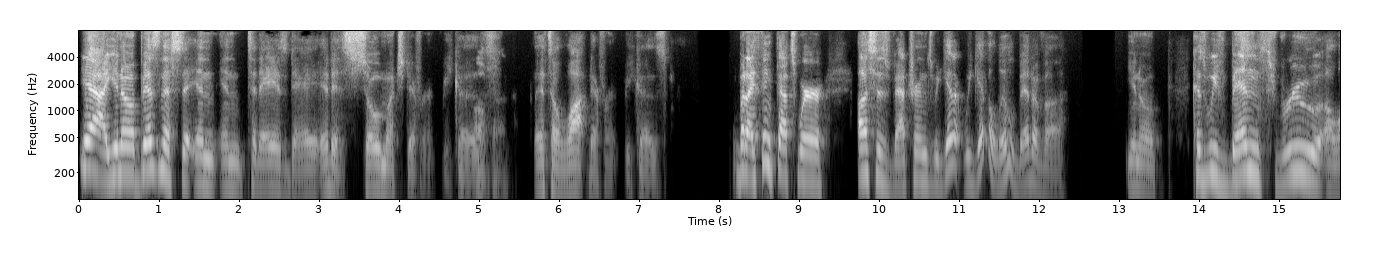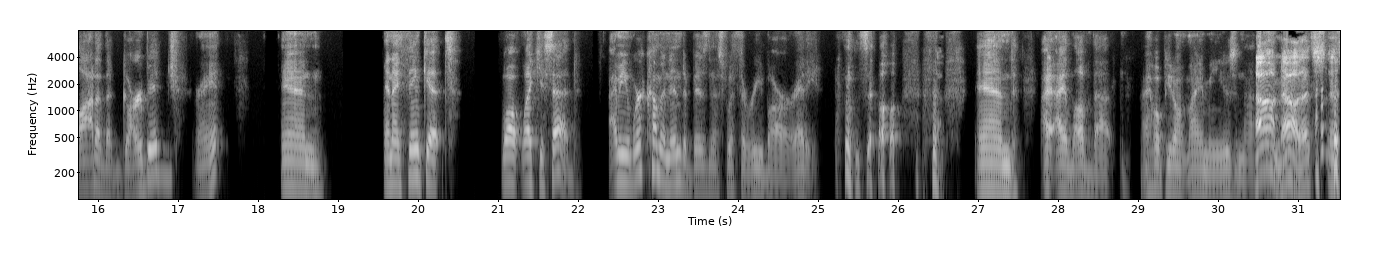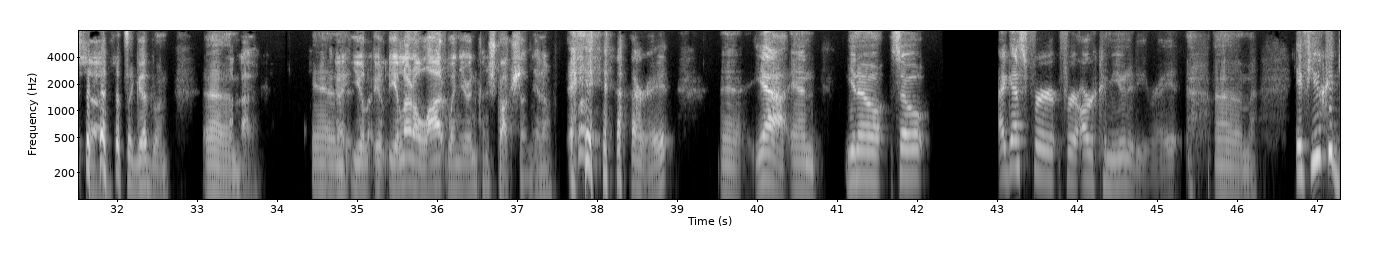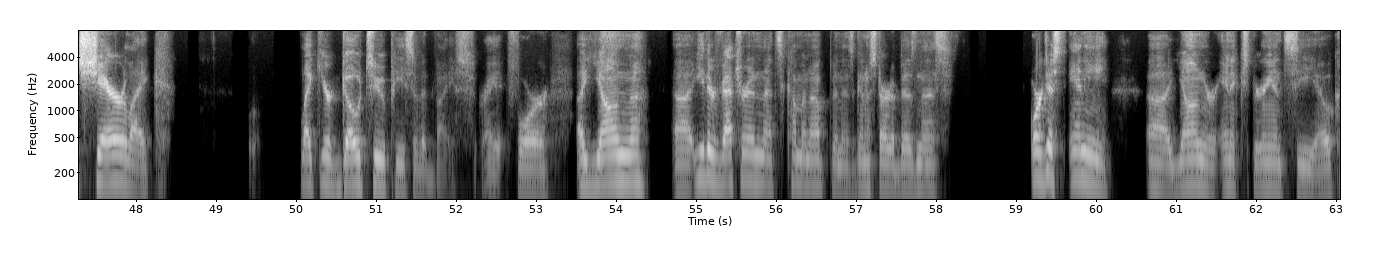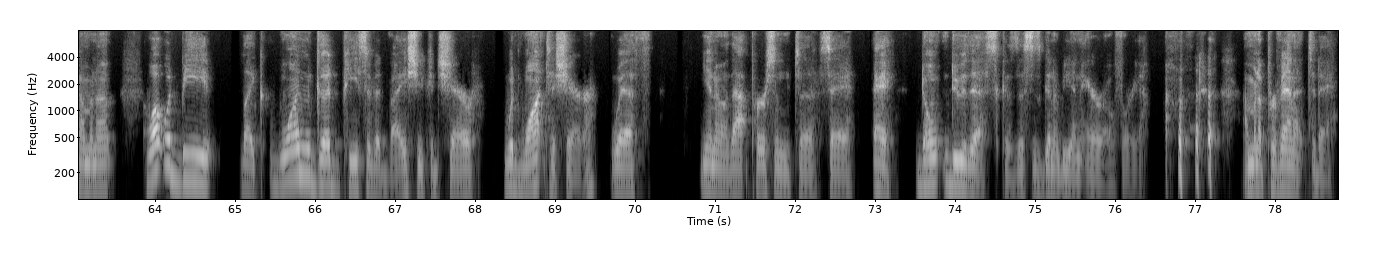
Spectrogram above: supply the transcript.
yeah, you know, business in in today's day, it is so much different because Okay. it's a lot different because but i think that's where us as veterans we get we get a little bit of a you know because we've been through a lot of the garbage, right? And and I think it, well, like you said, I mean, we're coming into business with the rebar already. so, and I, I, love that. I hope you don't mind me using that. Oh no, that's that's uh, that's a good one. Um, uh, and uh, you you learn a lot when you're in construction, you know. all right. Uh, yeah, and you know, so I guess for for our community, right? Um, if you could share like like your go-to piece of advice, right, for a young uh, either veteran that's coming up and is going to start a business, or just any uh, young or inexperienced CEO coming up, what would be like one good piece of advice you could share, would want to share with, you know, that person to say, hey, don't do this because this is going to be an arrow for you. I'm going to prevent it today.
